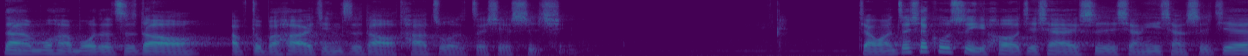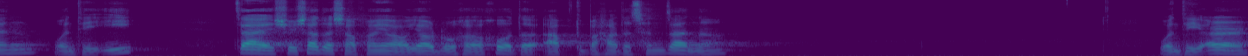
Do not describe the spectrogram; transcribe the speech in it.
但穆罕默德知道，阿卜杜巴哈已经知道他做的这些事情。讲完这些故事以后，接下来是想一想时间。问题一：在学校的小朋友要如何获得阿卜杜巴哈的称赞呢？问题二：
